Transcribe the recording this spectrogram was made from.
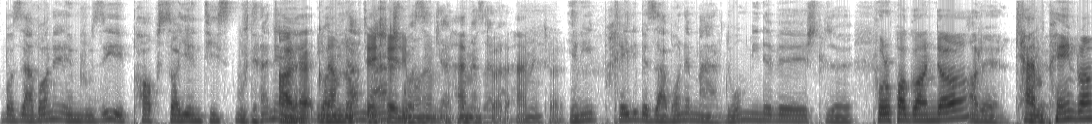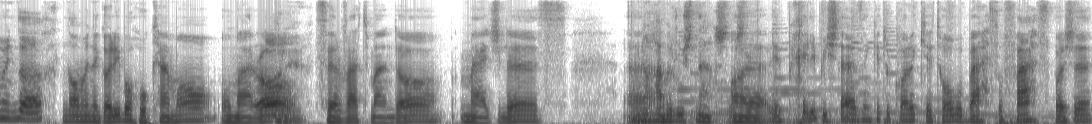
با زبان امروزی pop scientist بودن آره اینم نکته خیلی مهمه. همینطوره. همینطوره. یعنی خیلی به زبان مردم مینوشت. پروپاگاندا آره کمپین راه مینداخت نامه‌نگاری با حکما امرا آره. ثروتمندا مجلس. آره. اینا همه روش نقش داشت. آره یعنی خیلی بیشتر از اینکه تو کار کتاب و بحث و فحص باشه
